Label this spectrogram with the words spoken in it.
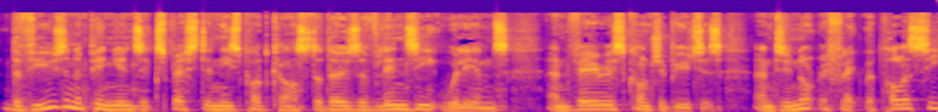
The views and opinions expressed in these podcasts are those of Lindsay Williams and various contributors and do not reflect the policy,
